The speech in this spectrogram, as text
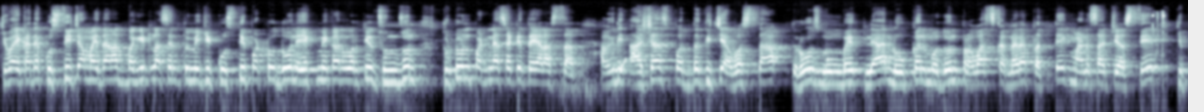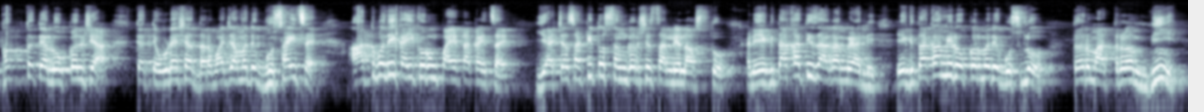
किंवा एखाद्या कुस्तीच्या मैदानात बघितलं असेल तुम्ही की कुस्तीपटू दोन एकमेकांवरती झुंजून तुटून पडण्यासाठी तयार असतात. अगदी अशाच पद्धतीची अवस्था रोज मुंबईतल्या लोकलमधून प्रवास करणाऱ्या प्रत्येक माणसाची असते की फक्त त्या लोकलच्या त्या तेवढ्याशा दरवाजामध्ये आहे आतमध्ये काही करून पाय टाकायचा आहे याच्यासाठी तो संघर्ष चाललेला असतो. आणि एकदा का ती जागा मिळाली एकदा का मी लोकलमध्ये घुसलो तर मात्र मी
